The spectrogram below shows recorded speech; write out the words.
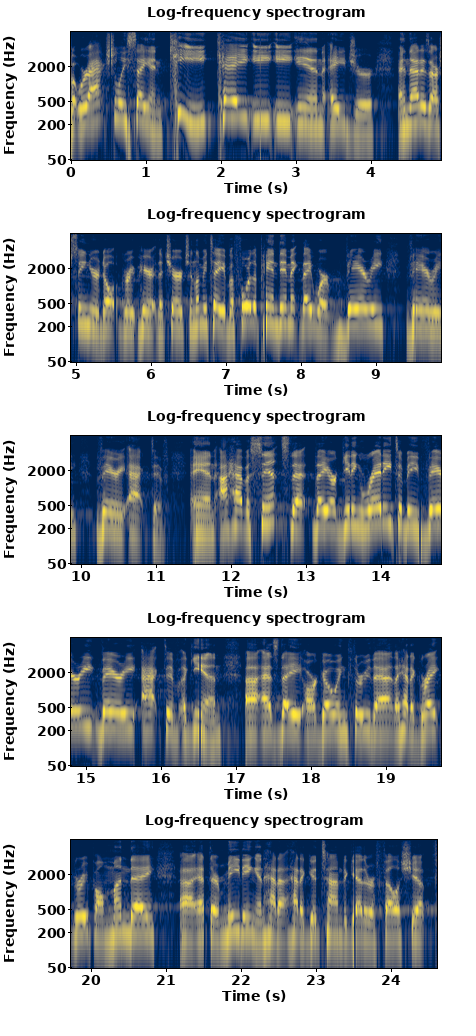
but we're actually saying key, K E E N, ager, and that is our senior adult group here at the church. And let me tell you, before the pandemic, they were very, very, very active. And I have a sense that they are getting ready to be very, very active again uh, as they are going through that. They had a great group on Monday uh, at their meeting and had a, had a good time together, a fellowship.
